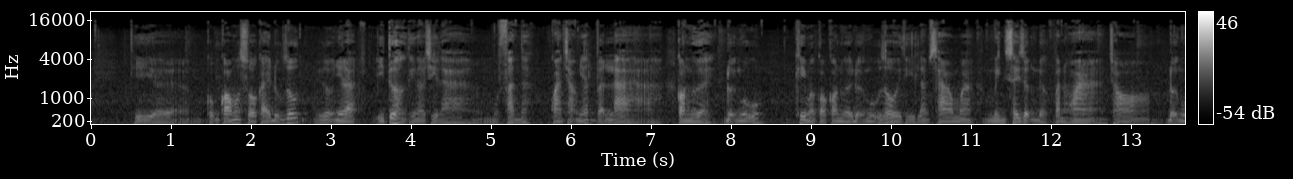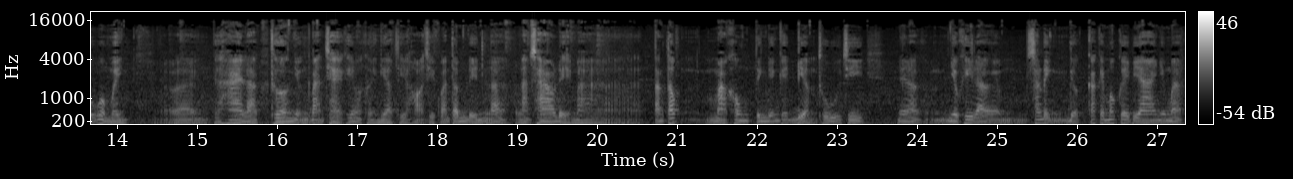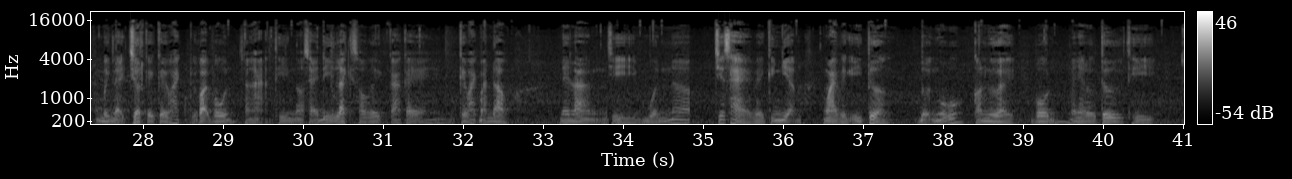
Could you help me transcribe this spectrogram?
Thì ờ, cũng có một số cái đúc rút. Ví dụ như là ý tưởng thì nó chỉ là một phần thôi. Quan trọng nhất vẫn là con người đội ngũ khi mà có con người đội ngũ rồi thì làm sao mà mình xây dựng được văn hóa cho đội ngũ của mình? Và thứ hai là thường những bạn trẻ khi mà khởi nghiệp thì họ chỉ quan tâm đến là làm sao để mà tăng tốc mà không tính đến cái điểm thu bù chi. Nên là nhiều khi là xác định được các cái mốc KPI nhưng mà mình lại trượt cái kế hoạch gọi vốn chẳng hạn thì nó sẽ đi lệch so với các cái kế hoạch ban đầu. Nên là chỉ muốn ờ, chia sẻ về kinh nghiệm, ngoài việc ý tưởng đội ngũ con người vốn và nhà đầu tư thì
